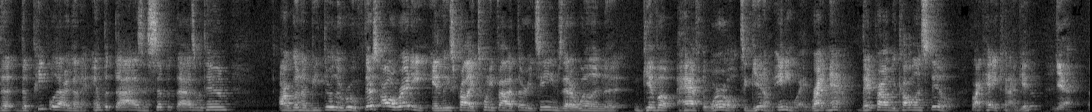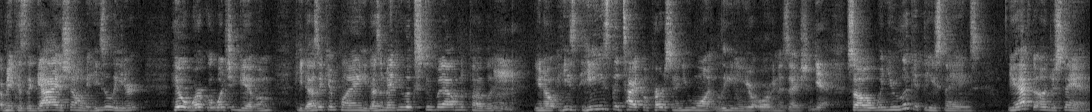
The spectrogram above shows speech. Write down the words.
the, the people that are going to empathize and sympathize with him are going to be through the roof. There's already at least probably 25, 30 teams that are willing to give up half the world to get him anyway, right now. They're probably calling still. Like, hey, can I get him? Yeah. I mean, because the guy has shown that he's a leader. He'll work with what you give him. He doesn't complain. He doesn't make you look stupid out in the public. Mm. You know, he's he's the type of person you want leading your organization. Yeah. So when you look at these things, you have to understand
